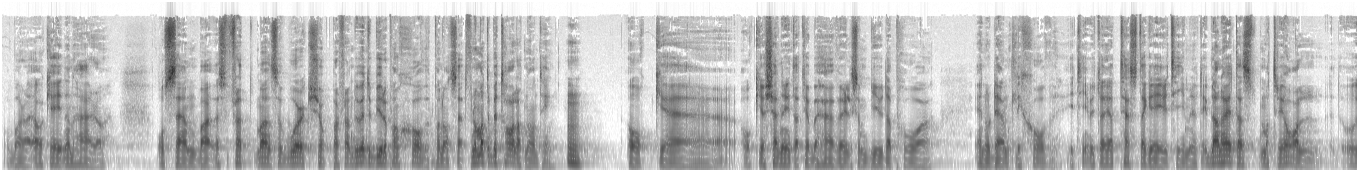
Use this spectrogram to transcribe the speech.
Och bara, okej den här då. Och sen bara, alltså för att man så workshoppar fram. Du vill inte bjuda på en show på något sätt. För de har inte betalat någonting. Och, eh, och jag känner inte att jag behöver liksom bjuda på en ordentlig show i team. Utan jag testar grejer i tio minuter. Ibland har jag inte ens material. Och,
